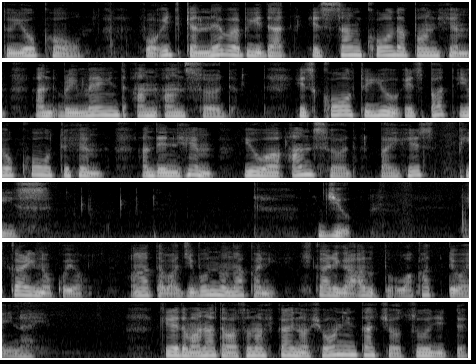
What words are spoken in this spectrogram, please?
to your call. For it can never be that His Son called upon Him and remained unanswered. His call to you is but your call to Him, and in Him you are answered by his peace. 10光の子よ あなたは自分の中に光があると分かってはいない。けれどもあなたはその光の証人たちを通じて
